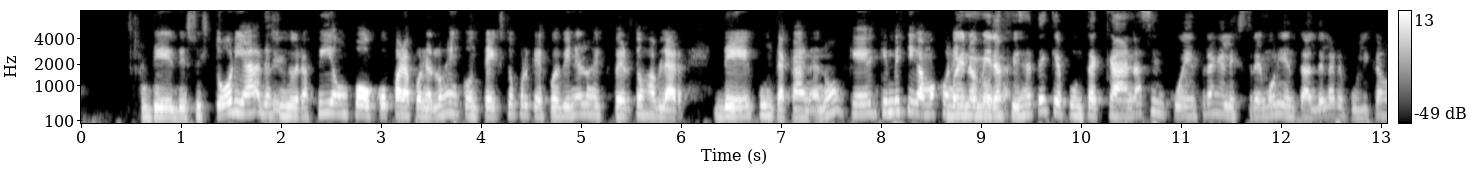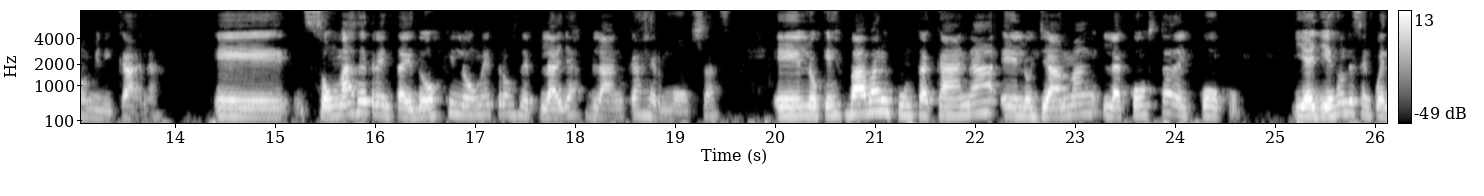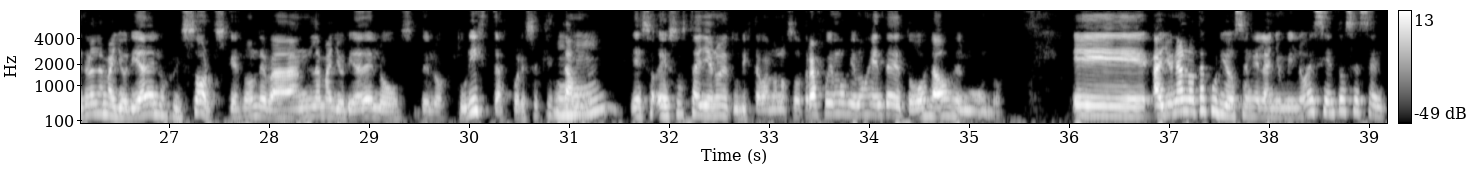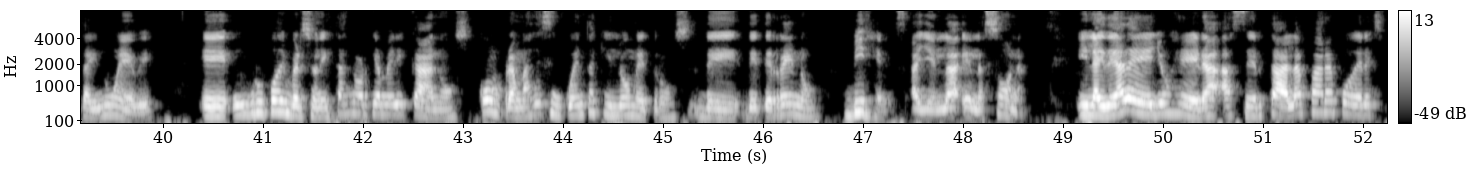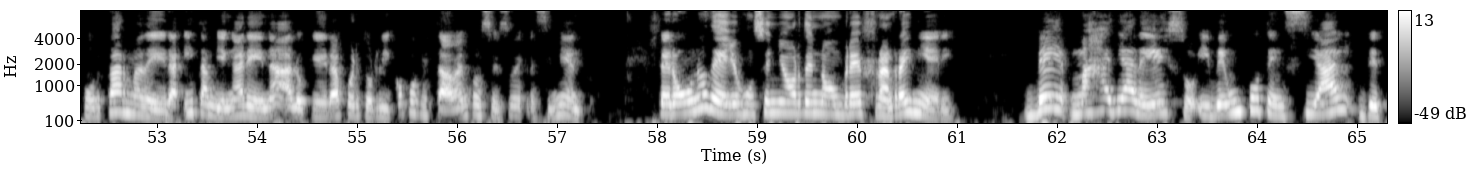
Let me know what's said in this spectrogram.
de, su historia, de su geografía un poco, para ponerlos en contexto, porque después vienen los expertos a hablar de Punta Cana, ¿no? ¿Qué, investigamos con Bueno, mira, fíjate que Punta Cana se encuentra en el extremo oriental de la República Dominicana. Eh, son más de 32 kilómetros de playas blancas hermosas. Eh, lo que es Bávaro y Punta Cana eh, lo llaman la costa del coco. Y allí es donde se encuentran la mayoría de los resorts, que es donde van la mayoría de los, de los turistas. Por eso es que estamos, eso, eso está lleno de turistas. Cuando nosotras fuimos, vimos gente de todos lados del mundo. Eh, hay una nota curiosa, en el año 1969, eh, un grupo de inversionistas norteamericanos compra más de 50 kilómetros de, de terreno vírgenes allí en la, en la zona. Y la idea de ellos era hacer tala para poder exportar madera y también arena a lo que era Puerto Rico porque estaba en proceso de crecimiento. Pero uno de ellos, un señor de nombre Fran Rainieri, ve más allá de eso y ve un potencial de,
